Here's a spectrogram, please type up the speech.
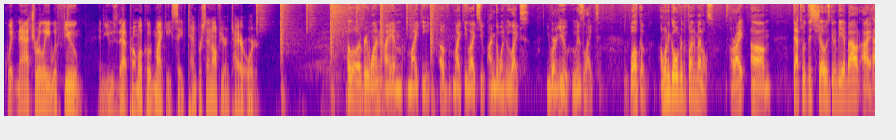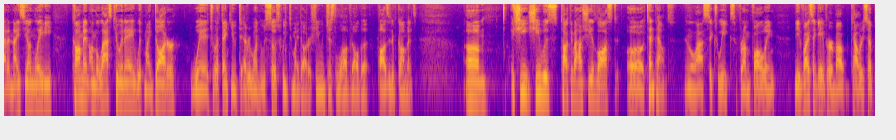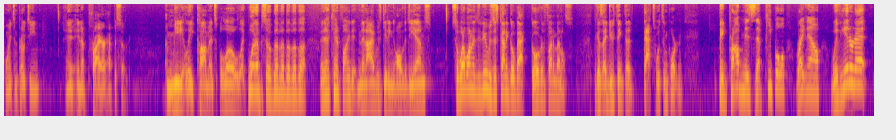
Quit naturally with Fume and use that promo code Mikey. Save 10% off your entire order. Hello, everyone. I am Mikey of Mikey Likes You. I'm the one who likes. You are you who is liked. Welcome. I want to go over the fundamentals. All right. Um, that's what this show is going to be about. I had a nice young lady comment on the last Q and A with my daughter, which well, thank you to everyone who was so sweet to my daughter. She just loved all the positive comments. Um, she she was talking about how she had lost uh, ten pounds in the last six weeks from following the advice I gave her about calorie set points and protein in, in a prior episode. Immediately comments below like what episode blah blah blah blah blah, and I can't find it. And then I was getting all the DMs. So what I wanted to do was just kind of go back, go over the fundamentals, because I do think that that's what's important. Big problem is that people right now with the internet,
